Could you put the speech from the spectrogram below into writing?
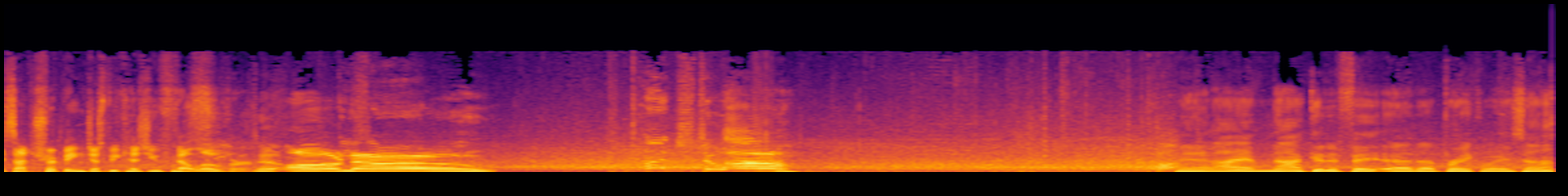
It's not tripping just because you fell over. Oh no! punch to Man, I am not good at, fa- at uh, breakaways, huh?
